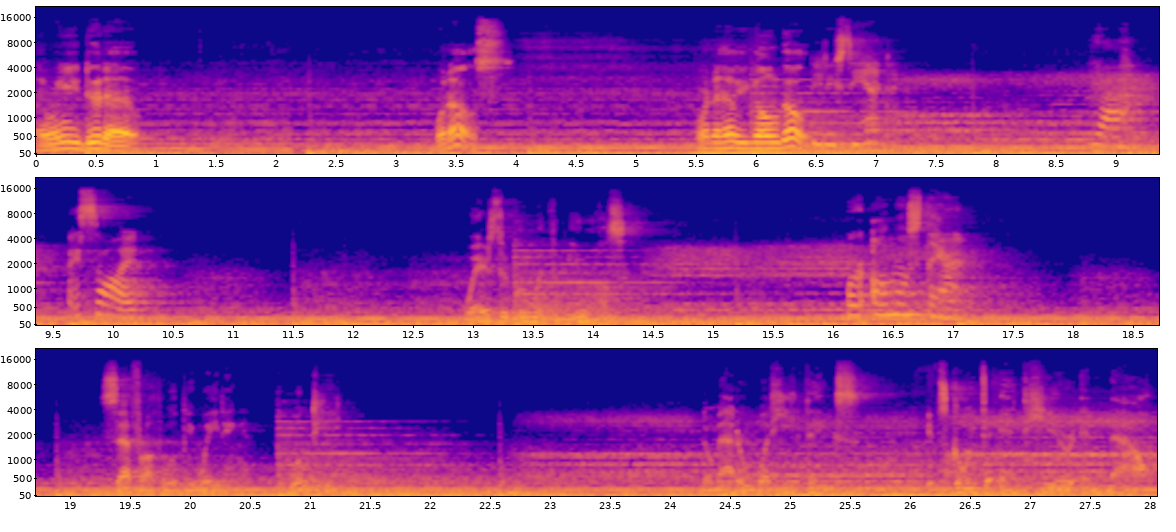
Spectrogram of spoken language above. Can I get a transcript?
And when you do that, what else? Where the hell you gonna go? Did you see it? Yeah, I saw it. Where's the room with the murals? We're almost there. Sephiroth will be waiting, won't he? No matter what he thinks, it's going to end here and now.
